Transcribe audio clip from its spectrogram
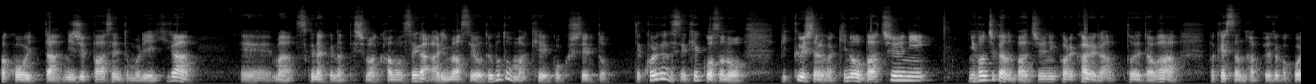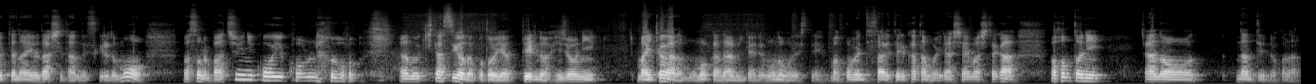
まあ、こういった20%も利益が、えーまあ、少なくなってしまう可能性がありますよということをまあ警告していると。でこれがですね結構そのびっくりしたのが昨日場中に日本時間の場中にこれ彼らトヨタは、まあ、決算の発表とかこういった内容を出してたんですけれども、まあ、その場中にこういう混乱を あのきたすようなことをやっているのは非常にまあ、いかがなものかなみたいなものもですね、まあ、コメントされてる方もいらっしゃいましたが、まあ、本当にあの何て言うのかな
